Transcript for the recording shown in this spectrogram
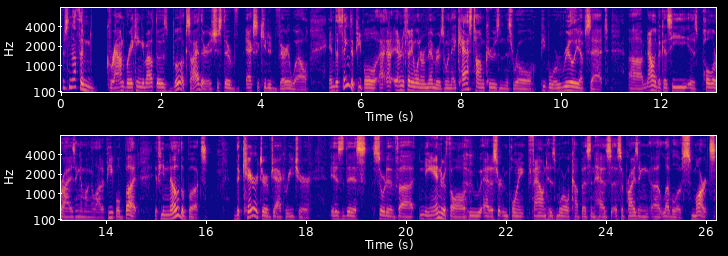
There's nothing groundbreaking about those books either. It's just they're executed very well. And the thing that people, I I don't know if anyone remembers, when they cast Tom Cruise in this role, people were really upset. Um, not only because he is polarizing among a lot of people, but if you know the books, the character of Jack Reacher is this sort of uh, Neanderthal who, at a certain point, found his moral compass and has a surprising uh, level of smarts.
